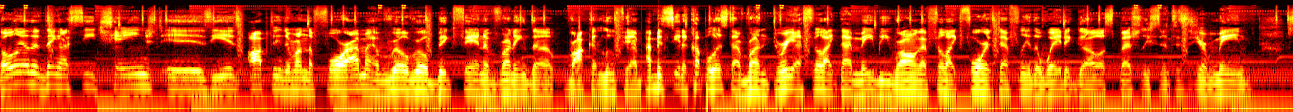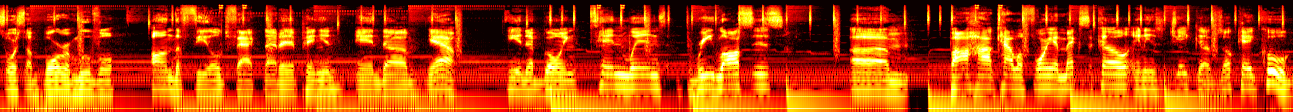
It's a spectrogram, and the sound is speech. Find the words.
The only other thing I see changed is he is opting to run the four. I'm a real, real big fan of running the Rocket Luffy. I've been seeing a couple lists that run three. I feel like that may be wrong. I feel like four is definitely the way to go, especially since this is your main source of board removal on the field. Fact, that opinion. And um, yeah, he ended up going 10 wins, three losses um Baja California Mexico and it's Jacobs. Okay cool.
